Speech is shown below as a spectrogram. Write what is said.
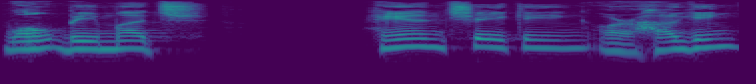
won't be much handshaking or hugging.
